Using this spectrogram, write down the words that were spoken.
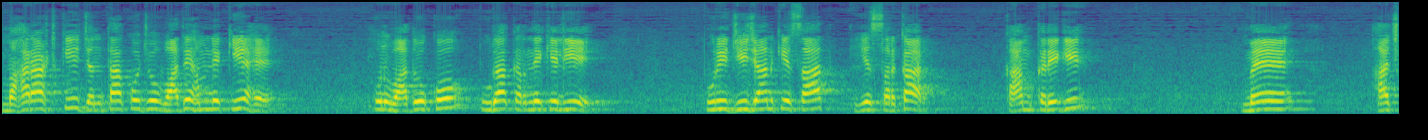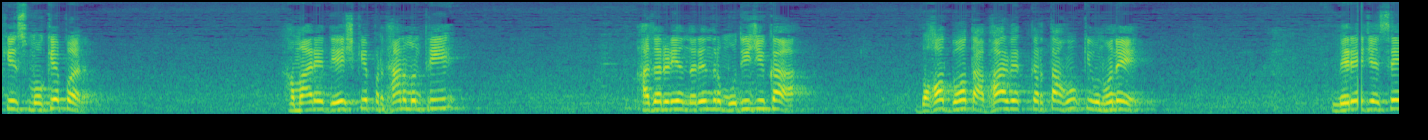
महाराष्ट्र की जनता को जो वादे हमने किए हैं उन वादों को पूरा करने के लिए, पूरी जी जान के साथ ये सरकार काम करेगी। मैं आज के इस मौके पर हमारे देश के प्रधानमंत्री आदरणीय नरेंद्र मोदी जी का बहुत बहुत आभार व्यक्त करता हूँ कि उन्होंने मेरे जैसे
